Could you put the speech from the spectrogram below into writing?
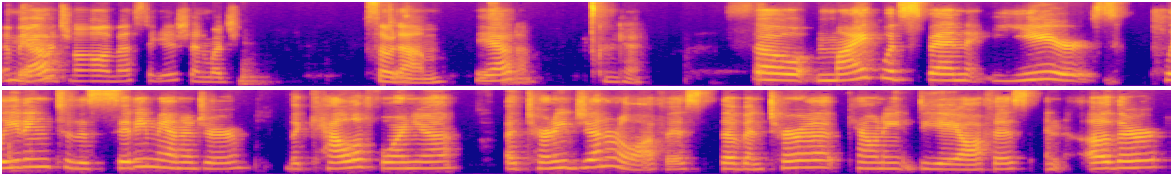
in the yep. original investigation, which so dumb. Yeah. So okay. So Mike would spend years pleading to the city manager, the California Attorney General office, the Ventura County DA office, and other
